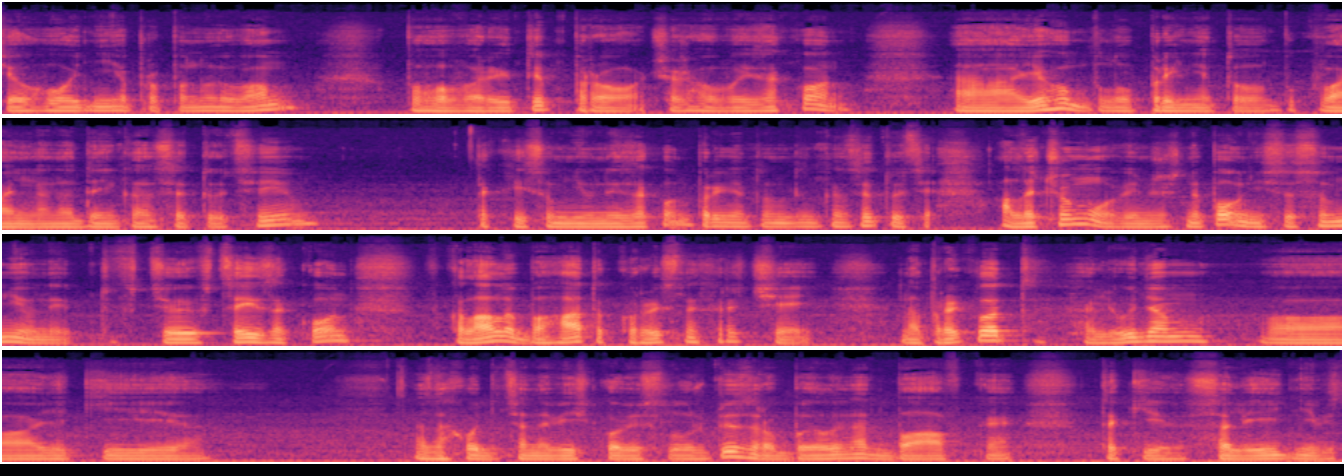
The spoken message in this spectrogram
сьогодні я пропоную вам поговорити про черговий закон. Його було прийнято буквально на День Конституції такий сумнівний закон прийнято на Конституції. Але чому? Він же ж не повністю сумнівний. В цей, в цей закон вклали багато корисних речей. Наприклад, людям, о, які знаходяться на військовій службі, зробили надбавки, такі солідні, від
